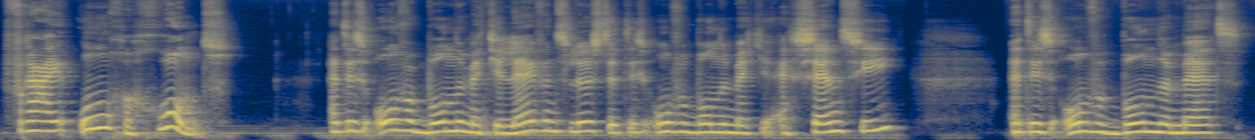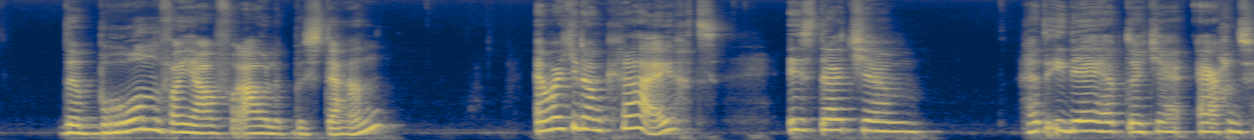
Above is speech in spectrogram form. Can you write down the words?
vrij ongegrond. Het is onverbonden met je levenslust, het is onverbonden met je essentie. Het is onverbonden met de bron van jouw vrouwelijk bestaan. En wat je dan krijgt, is dat je het idee hebt dat je ergens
